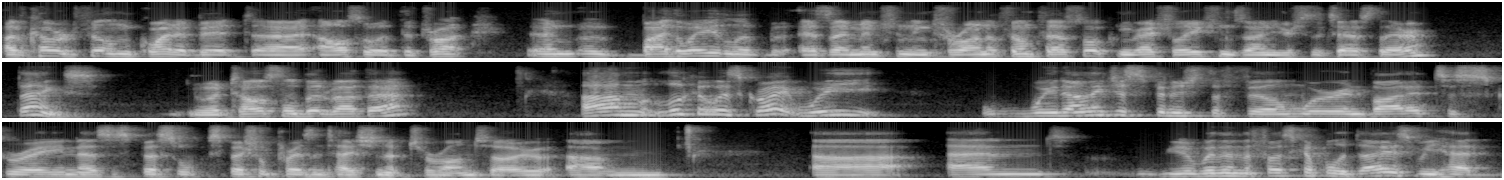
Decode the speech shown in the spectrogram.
I've covered film quite a bit, uh, also at the Toronto. And uh, by the way, as I mentioned in Toronto Film Festival, congratulations on your success there. Thanks. You want to tell us a little bit about that? Um, look, it was great. We we'd only just finished the film. We were invited to screen as a special special presentation at Toronto, um, uh, and you know, within the first couple of days, we had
